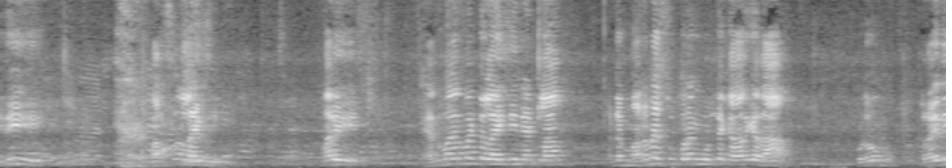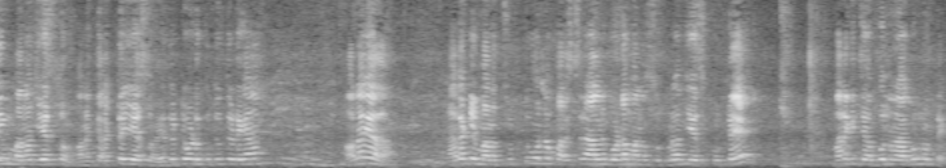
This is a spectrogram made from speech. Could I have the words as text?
ఇది పర్సనల్ హైజీన్ మరి ఎన్వైరన్మెంటల్ హైజీన్ ఎట్లా? అంటే మనమే శుభ్రంగా ఉంటే కాదు కదా. ఇప్పుడు డ్రైవింగ్ మనం చేస్తాం మనం కరెక్ట్గా చేస్తాం. ఎదుటోడు కుదుతుడుగా అవునా కదా? కాబట్టి మన చుట్టూ ఉన్న పరిసరాలను కూడా మనం శుభ్రం చేసుకుంటే మనకి జబ్బులు రాకుండా ఉంటాయి.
